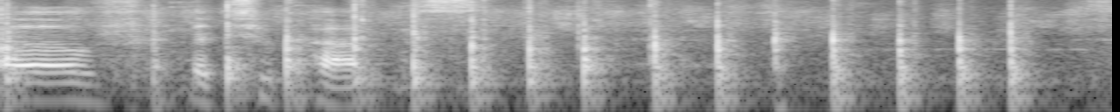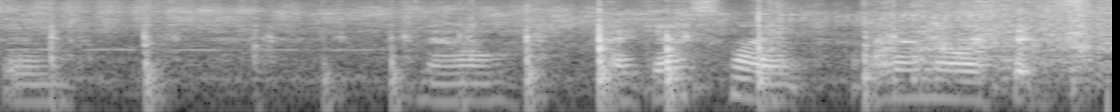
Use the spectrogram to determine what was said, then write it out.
of the two cups. So now I guess my I don't know if it's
